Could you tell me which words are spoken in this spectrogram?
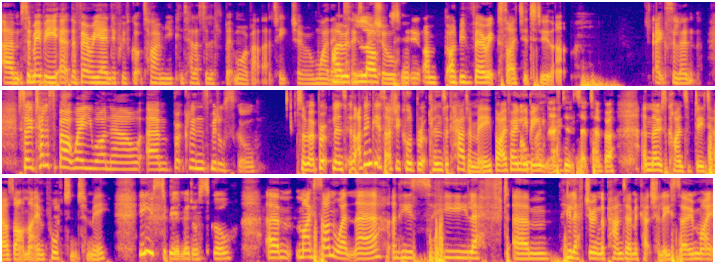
Um, so maybe at the very end, if we've got time, you can tell us a little bit more about that teacher and why they I were so love special. To. I'm, I'd be very excited to do that. Excellent. So tell us about where you are now, um, Brooklands Middle School. So I'm at Brooklands. I think it's actually called Brooklands Academy, but I've only oh, been okay. there since September, and those kinds of details aren't that important to me. It used to be a middle school. Um, my son went there, and he's he left um, he left during the pandemic actually. So my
